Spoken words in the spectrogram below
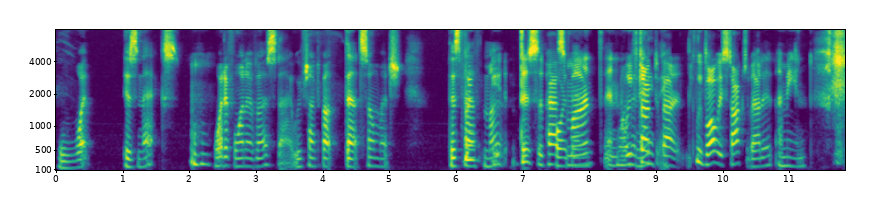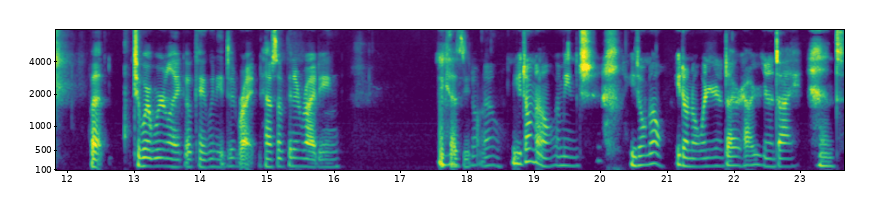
what is next. Hmm What if one of us die? We've talked about that so much this past month. This is the past than- month, and we've talked anything. about it. We've always talked about it. I mean, But to where we're like, okay, we need to write, have something in writing Mm-hmm. because you don't know. you don't know. I mean, you don't know. You don't know when you're gonna die or how you're gonna die, and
